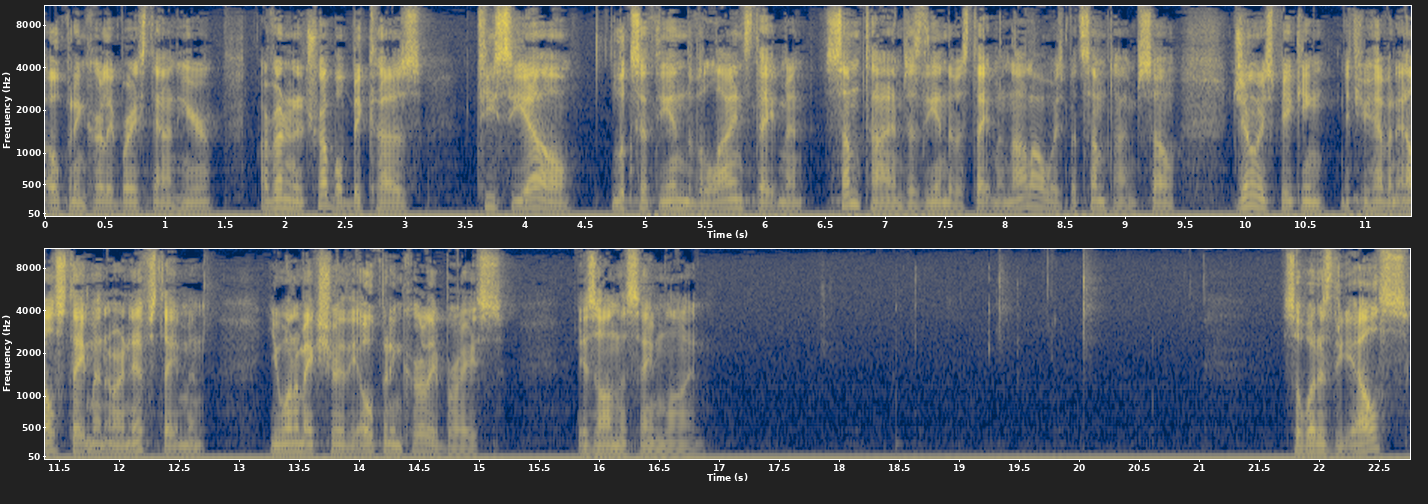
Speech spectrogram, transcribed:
opening curly brace down here, I run into trouble because TCL looks at the end of a line statement sometimes as the end of a statement, not always, but sometimes. So generally speaking, if you have an else statement or an if statement, you want to make sure the opening curly brace is on the same line. So what is the else?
